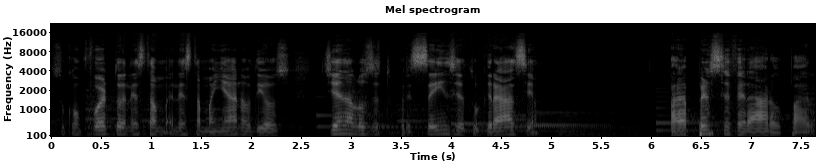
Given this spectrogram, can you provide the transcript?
su conforto en esta, en esta mañana, oh Dios. Llénalos de tu presencia, de tu gracia, para perseverar, oh Padre.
